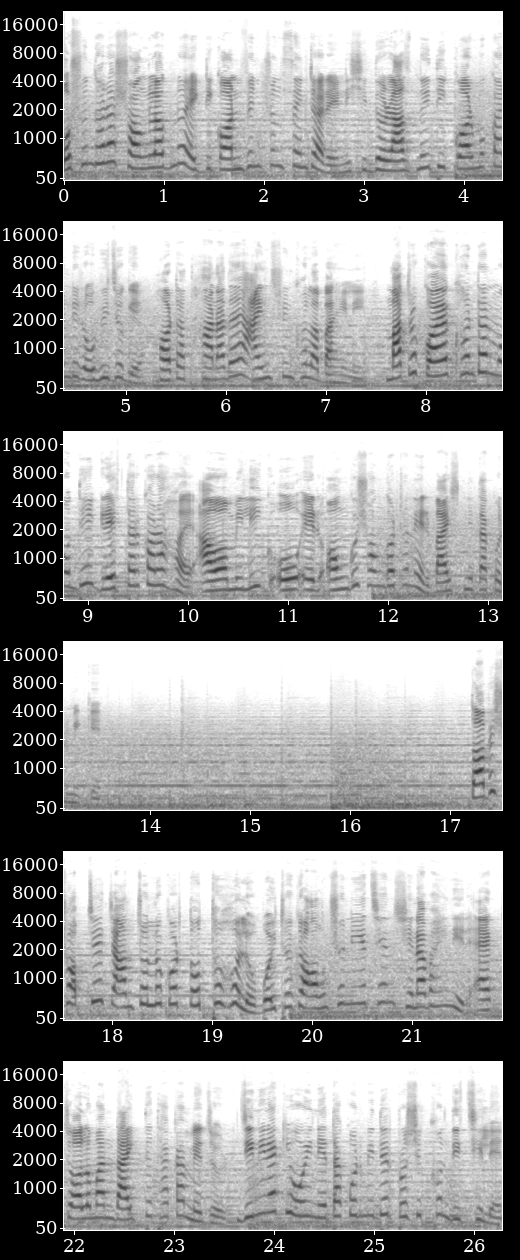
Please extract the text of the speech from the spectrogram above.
বসুন্ধরা সংলগ্ন একটি কনভেনশন সেন্টারে নিষিদ্ধ রাজনৈতিক কর্মকাণ্ডের অভিযোগে হঠাৎ হানা দেয় আইন শৃঙ্খলা বাহিনী। মাত্র কয়েক ঘণ্টার মধ্যেই গ্রেফতার করা হয় আওয়ামী লীগ ও এর অঙ্গ সংগঠনের বাইশ নেতাকর্মীকে। তবে সবচেয়ে চাঞ্চল্যকর তথ্য হলো, বৈঠকে অংশ নিয়েছেন সেনাবাহিনীর এক চলমান দায়িত্বে থাকা মেজর, যিনি নাকি ওই নেতাকর্মীদের প্রশিক্ষণ দিচ্ছিলেন।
